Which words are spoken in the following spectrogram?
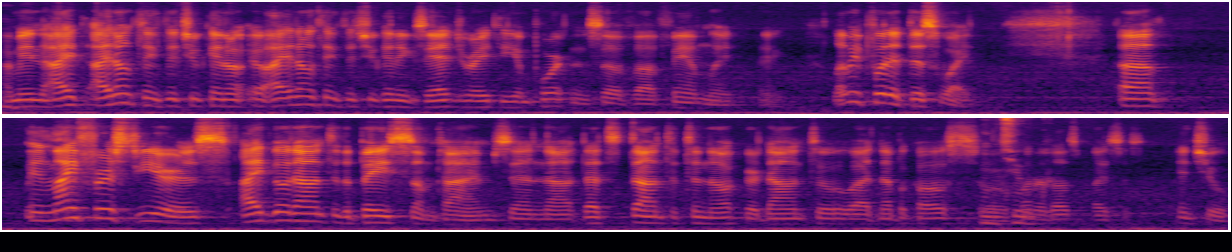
I mean, I I don't think that you can I don't think that you can exaggerate the importance of uh, family. Let me put it this way. Uh, in my first years, I'd go down to the base sometimes, and uh, that's down to Tanuk or down to uh, or Inchuk. one of those places, Inchuk.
